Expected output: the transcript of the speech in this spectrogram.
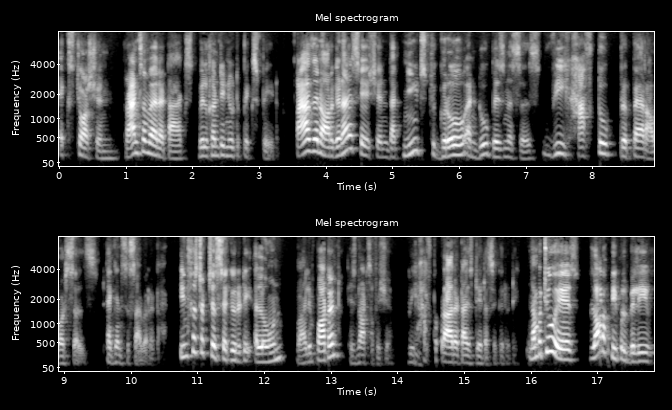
extortion, ransomware attacks will continue to pick speed as an organization that needs to grow and do businesses, we have to prepare ourselves against the cyber attack. Infrastructure security alone, while important, is not sufficient. We have to prioritize data security. Number two is a lot of people believe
